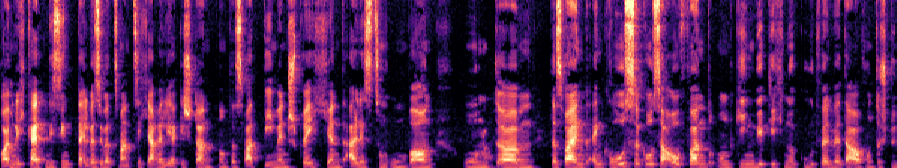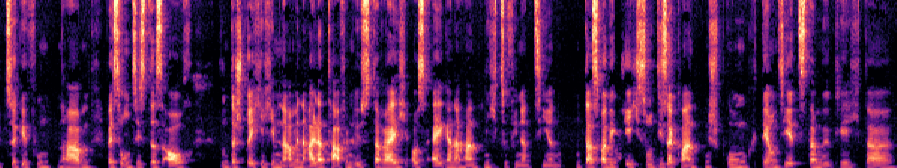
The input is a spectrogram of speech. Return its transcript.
Räumlichkeiten, die sind teilweise über 20 Jahre leer gestanden und das war dementsprechend alles zum Umbauen und ähm, das war ein, ein großer, großer Aufwand und ging wirklich nur gut, weil wir da auch Unterstützer gefunden haben, weil sonst ist das auch und da spreche ich im Namen aller Tafeln Österreich, aus eigener Hand nicht zu finanzieren. Und das war wirklich so dieser Quantensprung, der uns jetzt ermöglicht, da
